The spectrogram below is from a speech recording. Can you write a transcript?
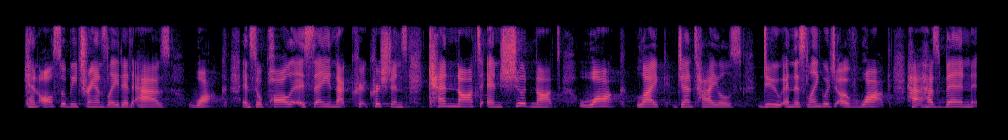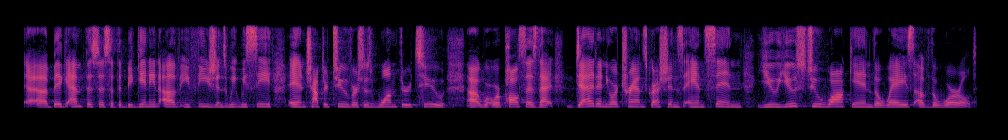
can also be translated as walk. And so Paul is saying that Christians cannot and should not walk like Gentiles do. And this language of walk ha- has been a big emphasis at the beginning of Ephesians. We, we see in chapter 2, verses 1 through 2, uh, where, where Paul says that dead in your transgressions and sin, you used to walk in the ways of the world.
